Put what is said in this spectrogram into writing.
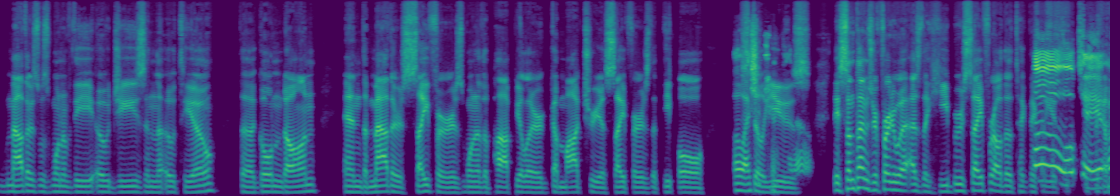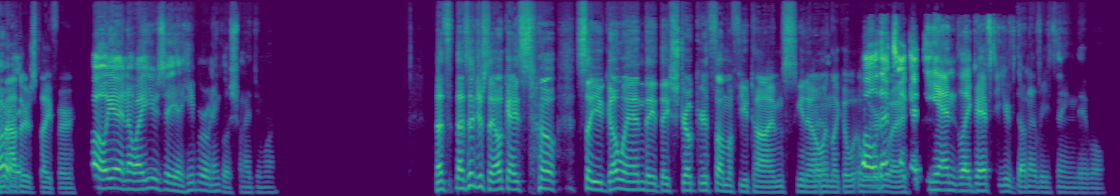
Mathers was one of the OGs in the OTO, the Golden Dawn, and the Mathers cipher is one of the popular gematria ciphers that people oh, I still should check that use. They sometimes refer to it as the Hebrew cipher, although technically it's- Oh, it's, okay, like a all right. Mathers cipher. Oh yeah, no, I use a, uh, Hebrew and English when I do mine. That's that's interesting. Okay, so so you go in, they they stroke your thumb a few times, you know, Yeah. in like a, a Oh, that's way. like at the end, like after you've done everything, they will,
